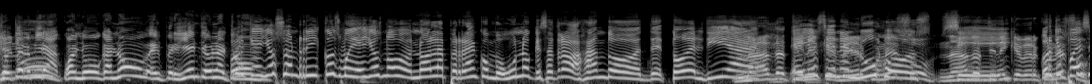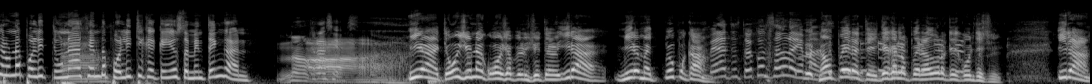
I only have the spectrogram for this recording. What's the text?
Sotelo, mira, cuando ganó el presidente Donald Trump. Porque ellos son ricos, güey. Ellos no, no la perrean como uno que está trabajando de todo el día. Nada tiene ellos que tienen ver con lujos. eso. Nada tiene que ver con Porque puede eso. Ah. ser una, una agenda política que ellos también tengan. No. Mira, te voy a decir una cosa, Piolín Sotelo. Mira, mírame, tú para acá. Espérate, estoy contestando la llamada. No, espérate, deja a la operadora que conteste. Mira,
